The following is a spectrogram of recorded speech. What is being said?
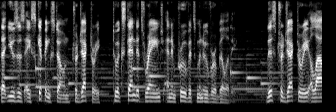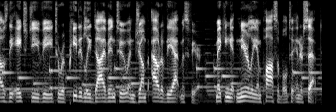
that uses a skipping stone trajectory to extend its range and improve its maneuverability. This trajectory allows the HGV to repeatedly dive into and jump out of the atmosphere, making it nearly impossible to intercept.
